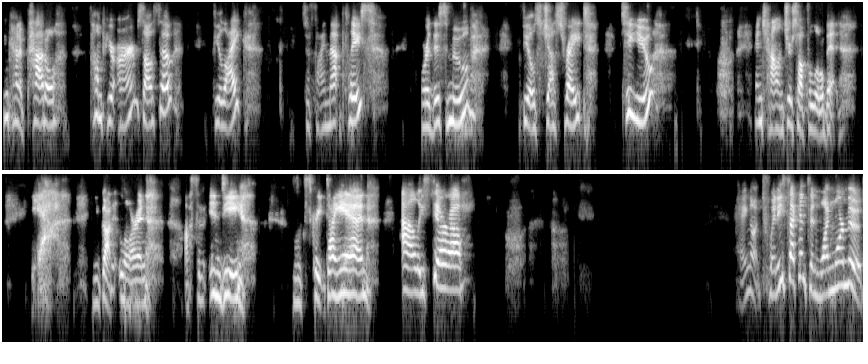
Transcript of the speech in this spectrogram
You can kind of paddle, pump your arms also if you like. So, find that place where this move feels just right to you and challenge yourself a little bit. Yeah, you got it, Lauren. Awesome, Indy. Looks great, Diane, Allie, Sarah. Hang on, 20 seconds and one more move.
